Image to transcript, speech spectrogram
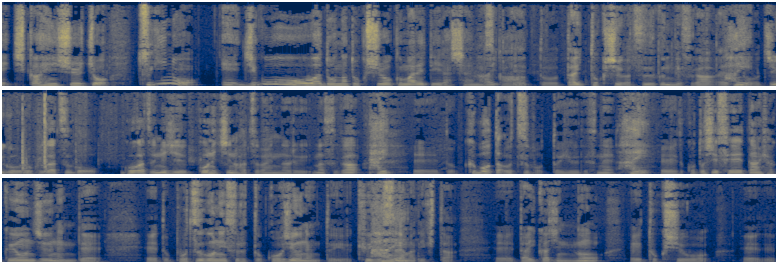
ー、石川編集長、次のえー、次号はどんな特集を組まれていらっしゃいますか、はい、えっ、ー、と、大特集が続くんですが、えっ、ー、と、はい、次号6月号、5月25日の発売になりますが、はい、えっ、と、久保田うつぼというですね、はい、えっ、と、今年生誕140年で、えっ、と、没後にすると50年という90歳まで生きた、はいえー、大歌人の、えー、特集を、えー、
